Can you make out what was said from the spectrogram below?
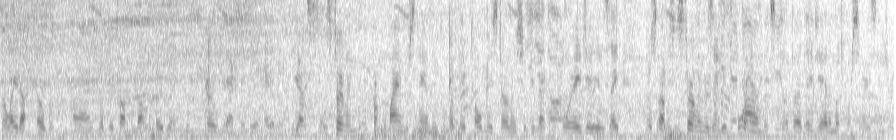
to late October uh, is what they're talking about with AJ. So Sterling could actually be ahead of him. Yes, Sterling, from my understanding, from what they've told me, Sterling should be back before AJ is. They, obviously Sterling was injured before him, but, but AJ had a much more serious injury.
